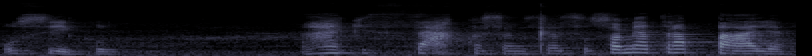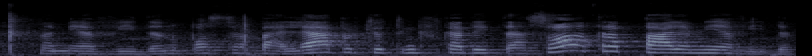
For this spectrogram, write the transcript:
o ciclo. Ai, que saco essa menstruação, só me atrapalha na minha vida. Eu não posso trabalhar porque eu tenho que ficar deitada, só atrapalha a minha vida,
